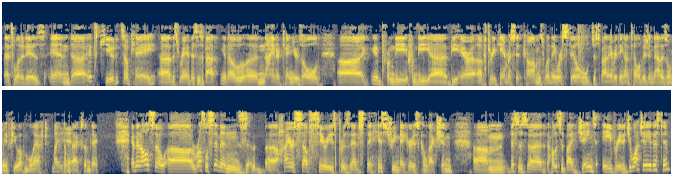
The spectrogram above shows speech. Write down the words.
That's what it is, and uh, it's cute. It's okay. Uh, this ra- this is about you know uh, nine or ten years old uh, from the from the uh, the era of three camera sitcoms when they were still just about everything on television. Now there's only a few of them left. Might come yeah. back someday. And then also, uh, Russell Simmons' uh, Higher Self series presents the History Makers collection. Um, this is uh, hosted by James Avery. Did you watch any of this, Tim?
